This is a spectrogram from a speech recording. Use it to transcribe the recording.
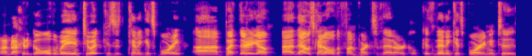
I'm not going to go all the way into it because it kind of gets boring. Uh, but there you go. Uh, that was kind of all the fun parts of that article because then it gets boring into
